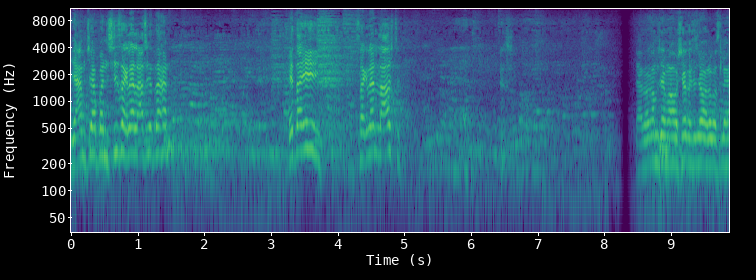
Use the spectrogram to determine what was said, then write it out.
हे आमच्या बनशी सगळ्या लास्ट येतात. येत आहे सगळ्यात लास्ट त्या बघा आमच्या मावश्या कशा जेवायला बसल्या.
